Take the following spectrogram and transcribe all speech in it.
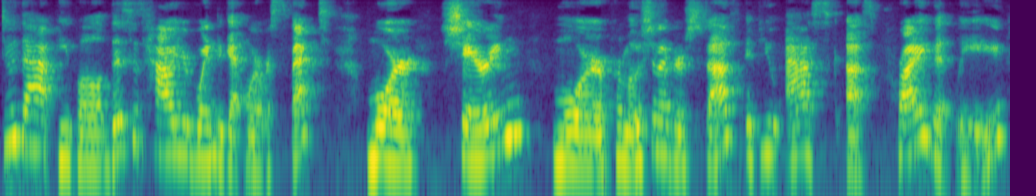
Do that people. This is how you're going to get more respect more sharing more promotion of your stuff. If you ask us privately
